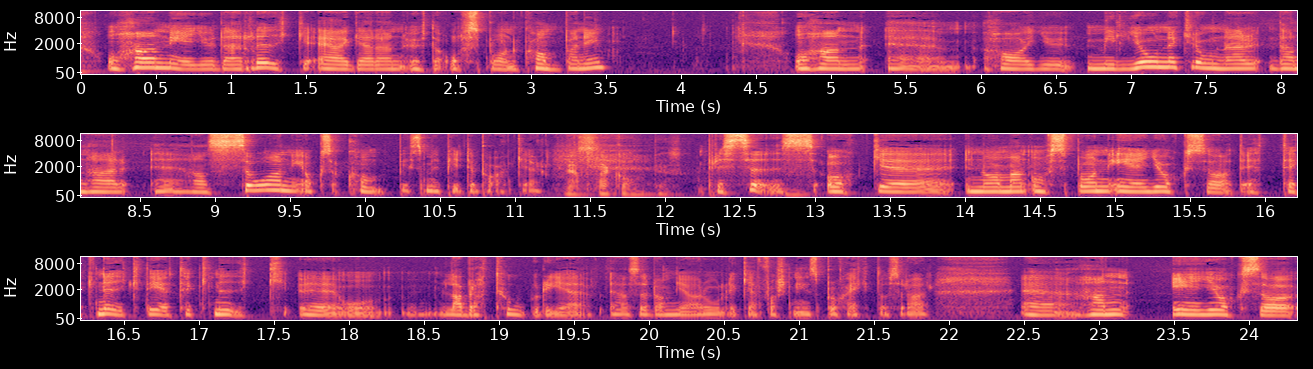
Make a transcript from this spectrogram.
Och han är ju den rike ägaren utav Osborn Company. Och han eh, har ju miljoner kronor. Den här, eh, hans son är också kompis med Peter Parker. Bästa kompis. Precis. Och eh, Norman Osborn är ju också ett, ett teknik, det är teknik eh, och laboratorie, alltså de gör olika forskningsprojekt och sådär. Eh, han är ju också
